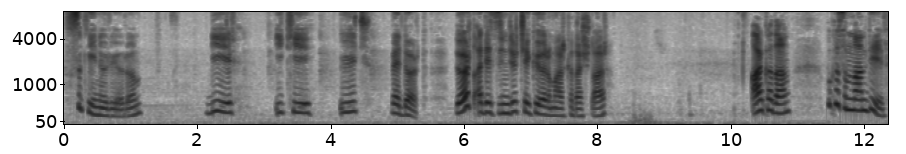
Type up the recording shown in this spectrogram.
sık iğne örüyorum. 1 2 3 ve 4. 4 adet zincir çekiyorum arkadaşlar. Arkadan bu kısımdan değil.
